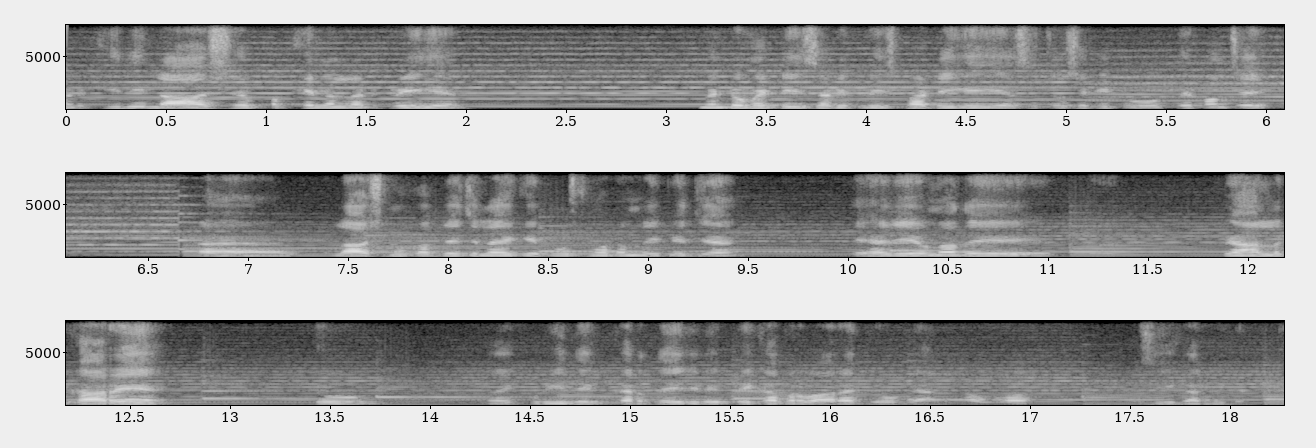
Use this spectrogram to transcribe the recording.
ਲੜਕੀ ਦੀ ਲਾਸ਼ ਪੱਖੇ ਨਾਲ ਲਟਕ ਰਹੀ ਹੈ। ਮਿੰਟੋ ਮਿੰਟੀ ਸਾਡੀ ਪੁਲਿਸ ਪਾਰਟੀ ਗਈ ਹੈ ਸਿਟੀ ਸਿਟੀ 2 ਉੱਤੇ ਪਹੁੰਚੇ। ਅਹ, ਲਾਸ਼ ਨੂੰ ਕਬਜ਼ੇ 'ਚ ਲੈ ਕੇ ਪੋਸਟਮਾਰਟਮ ਲਈ ਭੇਜਿਆ। ਤੇ ਹਜੇ ਉਹਨਾਂ ਦੇ ਬਿਆਨ ਲਿਖਾ ਰਹੇ ਆ ਜੋ ਕੁੜੀ ਦੇ ਘਰ ਦੇ ਜਿਹੜੇ ਪੇਕਾ ਪਰਿਵਾਰ ਹੈ ਜੋ ਬਿਆਨ ਖਾਊਗਾ ਅਸੀਂ ਗੱਲ ਕਰਾਂਗੇ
